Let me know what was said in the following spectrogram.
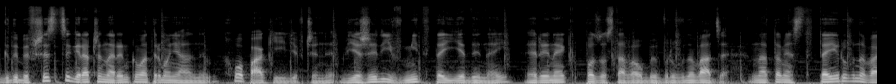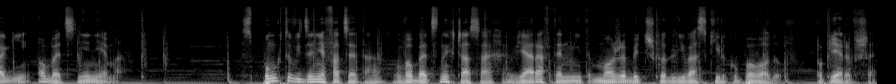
Gdyby wszyscy gracze na rynku matrymonialnym, chłopaki i dziewczyny, wierzyli w mit tej jedynej, rynek pozostawałby w równowadze. Natomiast tej równowagi obecnie nie ma. Z punktu widzenia faceta, w obecnych czasach wiara w ten mit może być szkodliwa z kilku powodów. Po pierwsze,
